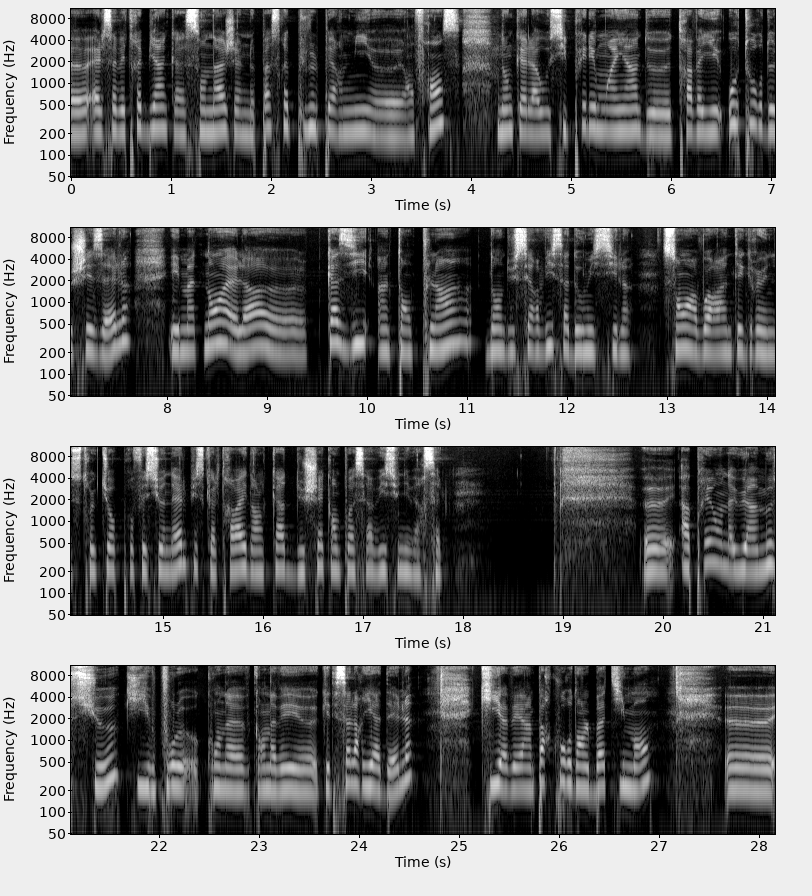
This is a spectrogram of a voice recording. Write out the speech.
euh, elle savait très bien qu'à son âge elle ne passerait plus le permis euh, en France donc elle a aussi pris les moyens de travailler autour de chez elle et maintenant elle a euh, quasi un temps plein dans du service à domicile sans avoir intégré une structure professionnelle puisqu'elle travaille dans le cadre du chèque emploi service universel. Après, on a eu un monsieur qui, avait, qui était salarié à Dell, qui avait un parcours dans le bâtiment euh,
